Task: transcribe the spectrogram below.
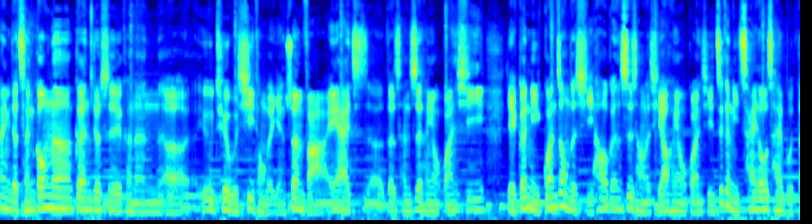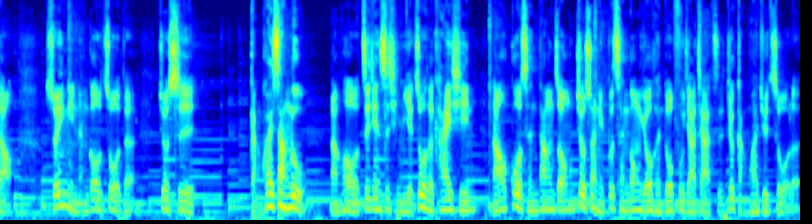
那你的成功呢，跟就是可能呃 YouTube 系统的演算法、AI 的程式很有关系，也跟你观众的喜好跟市场的喜好很有关系。这个你猜都猜不到，所以你能够做的就是赶快上路，然后这件事情也做得开心，然后过程当中就算你不成功，有很多附加价值，就赶快去做了。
